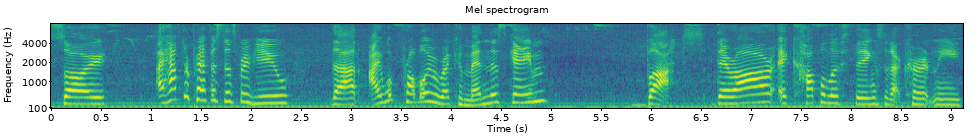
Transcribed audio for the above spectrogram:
So I have to preface this review that I would probably recommend this game, but there are a couple of things that are currently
